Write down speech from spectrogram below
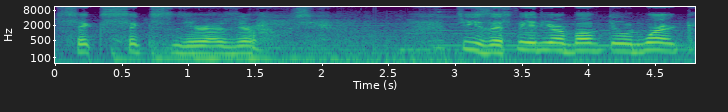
Six six zero zero zero. Jesus, me and you are both doing work.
